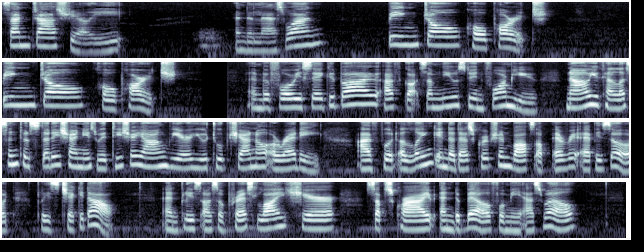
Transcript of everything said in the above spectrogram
山楂雪梨。And the last one, 滨州 cold porridge. 滨州 cold porridge. And before we say goodbye, I've got some news to inform you. Now you can listen to Study Chinese with Teacher Yang via YouTube channel already. I've put a link in the description box of every episode. Please check it out. And please also press like, share, subscribe, and the bell for me as well.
